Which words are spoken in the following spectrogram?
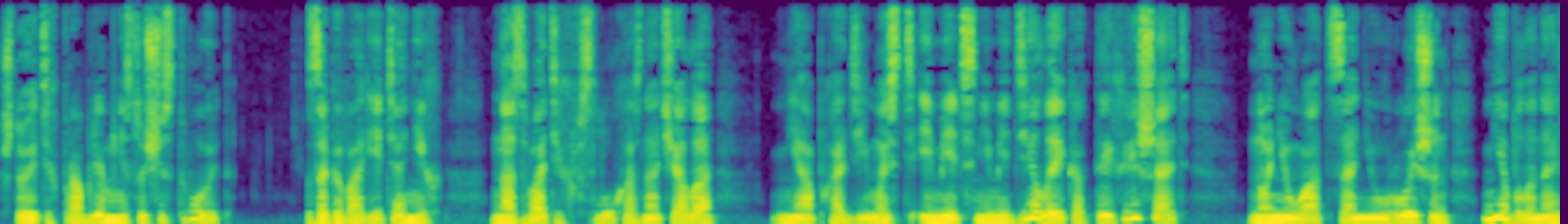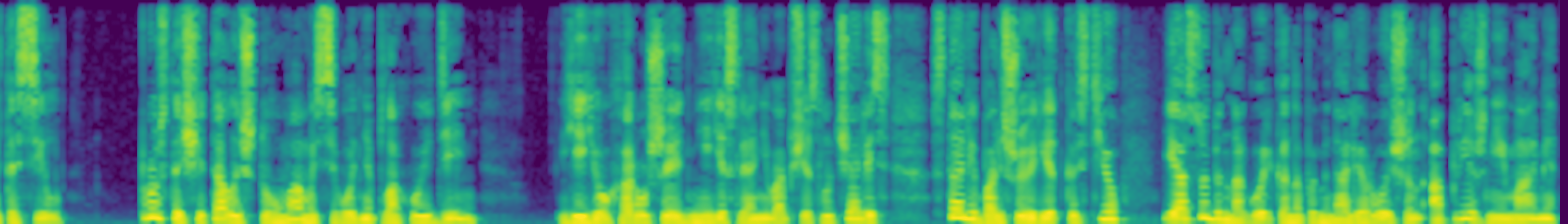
что этих проблем не существует. Заговорить о них, назвать их вслух означало необходимость иметь с ними дело и как-то их решать, но ни у отца, ни у Ройшин не было на это сил. Просто считалось, что у мамы сегодня плохой день. Ее хорошие дни, если они вообще случались, стали большой редкостью и особенно горько напоминали Ройшин о прежней маме,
